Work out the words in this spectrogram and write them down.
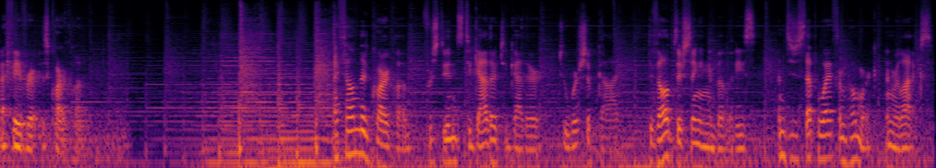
my favorite is Choir Club. Founded Choir Club for students to gather together to worship God, develop their singing abilities, and to step away from homework and relax.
